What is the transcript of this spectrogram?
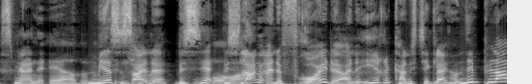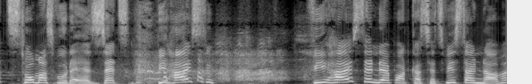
Ist mir eine Ehre. Mir ist es eine bisher, Boah. bislang eine Freude, eine Ehre kann ich dir gleich noch. Nimm Platz, Thomas wurde ersetzt. Wie heißt du? Wie heißt denn der Podcast jetzt? Wie ist dein Name?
